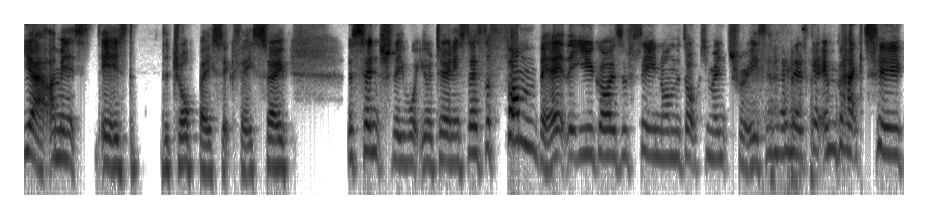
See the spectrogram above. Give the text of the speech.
yeah i mean it's it is the, the job basically so essentially what you're doing is there's the fun bit that you guys have seen on the documentaries and then there's getting back to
